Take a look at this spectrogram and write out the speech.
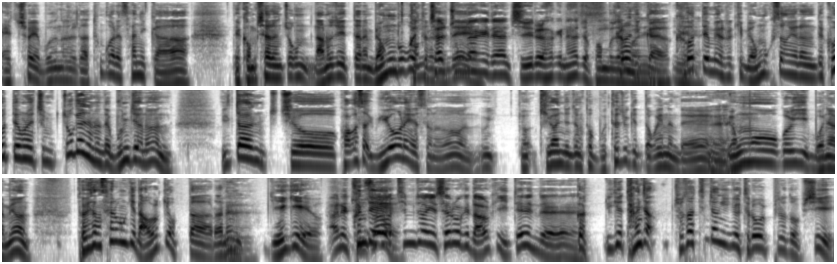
애초에 모든 것을 다 통과를 해서 하니까 근데 검찰은 조금 나눠져 있다는 명목을 들었는데 검찰 총장에 대한 지휘를 하긴 하죠. 법무장관이. 그러니까요. 예. 그것 때문에 그렇게 명목상에 해놨는데 그것 때문에 지금 쪼개졌는데 문제는 일단 저 과거사 위원회에서는 기간 연장 더 못 해주겠다고 했는데 네. 명목이 뭐냐면 더 이상 새로운 게 나올 게 없다라는 얘기예요. 네. 아니 근데 조사 팀장이 새롭게 나올 게 있다는데. 그러니까 이게 당장 조사 팀장 얘기를 들어올 필요도 없이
